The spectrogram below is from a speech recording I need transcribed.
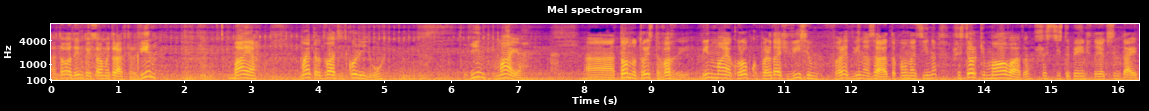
А то один той самий трактор. Він має метр двадцять колію. Він має а, тонну 300 ваги. Він має коробку передач 8 вперед, 2 назад, то повноцінно. Шестерки маловато, шестиступенчато, як Сінтай.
